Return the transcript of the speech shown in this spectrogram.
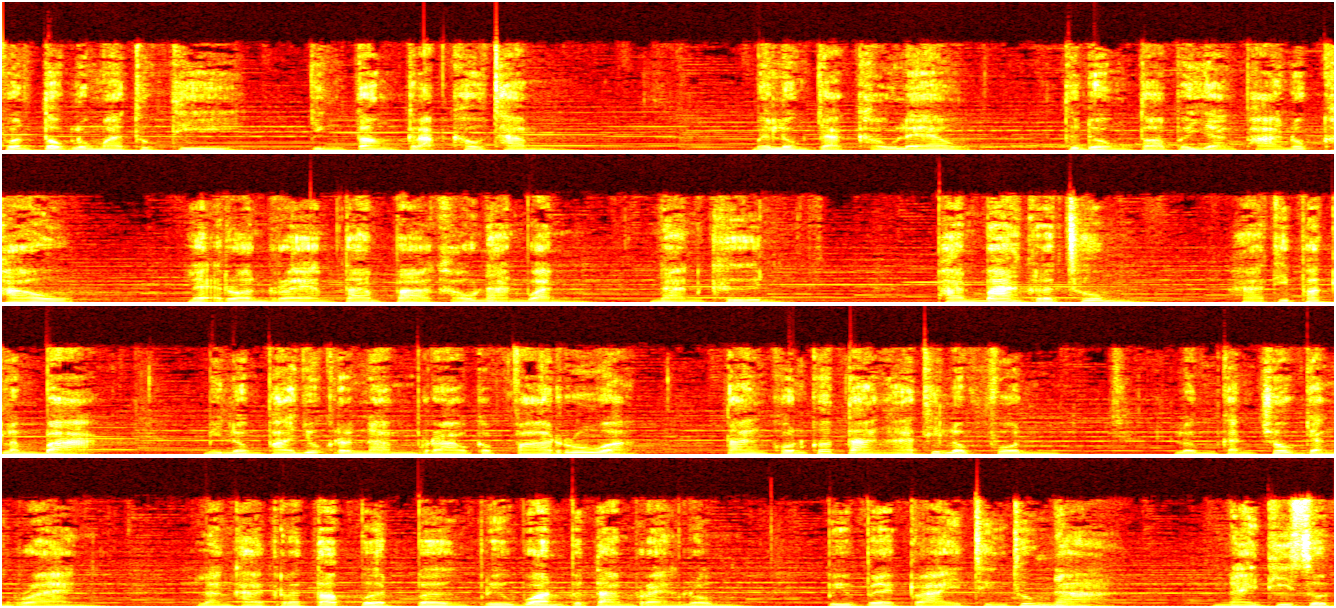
ฝนตกลงมาทุกทีจึงต้องกลับเข้าถ้ำเมื่อลงจากเขาแล้วทุดงต่อไปยังผานกเขา และรอนแรมตามป่าเขานานวัน นานคืน ผ่านบ้านกระทุ่ม หาที่พักลำบาก มีลมพายุกระหน่ำราวกับฟ้ารั่ว ต่างคนก็ต่างหาที่หลบฝน ลมกันโชกอย่างแรง หลังคากระต๊อบเปิดเปิงปลิวว่อนไปตามแรงลมปลิวไปไกลถึงทุ่งนา ในที่สุด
